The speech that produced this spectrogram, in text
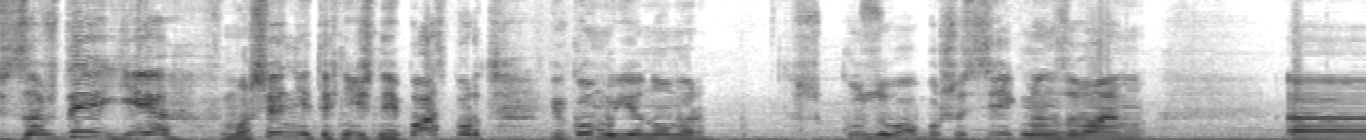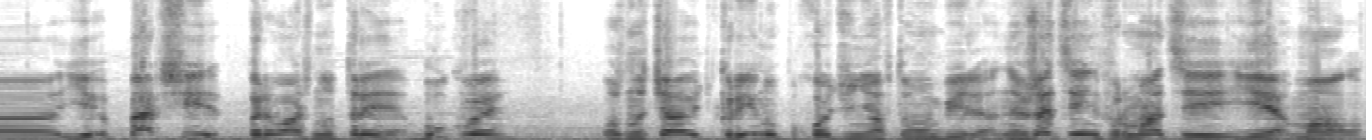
завжди є в машині технічний паспорт, в якому є номер кузова або шасі, як ми називаємо. Е, перші переважно три букви означають країну походження автомобіля. Невже цієї інформації є мало?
